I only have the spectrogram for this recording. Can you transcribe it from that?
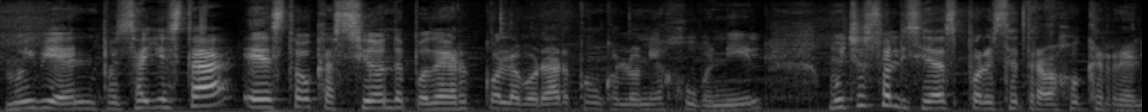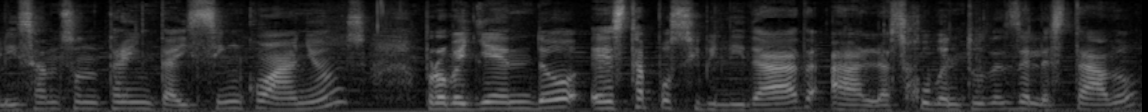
Muy bien, pues ahí está esta ocasión de poder colaborar con Colonia Juvenil. Muchas felicidades por este trabajo que realizan. Son 35 años proveyendo esta posibilidad a las juventudes del Estado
